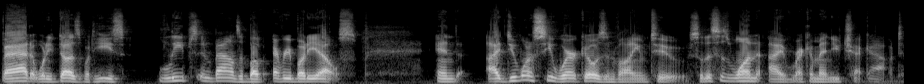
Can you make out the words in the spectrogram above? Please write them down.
bad at what he does, but he's leaps and bounds above everybody else. And I do want to see where it goes in volume two. So this is one I recommend you check out.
